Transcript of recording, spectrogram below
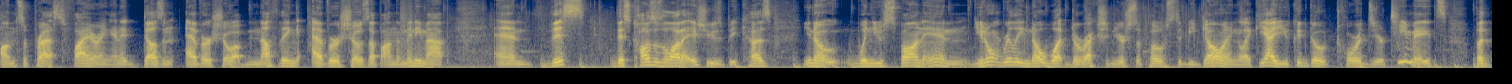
unsuppressed firing and it doesn't ever show up. Nothing ever shows up on the mini map and this this causes a lot of issues because you know when you spawn in you don't really know what direction you're supposed to be going. Like yeah you could go towards your teammates but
